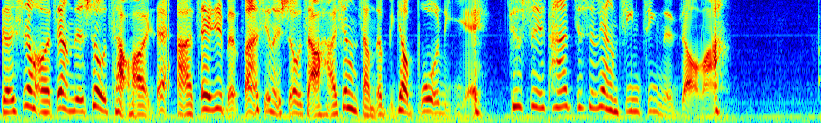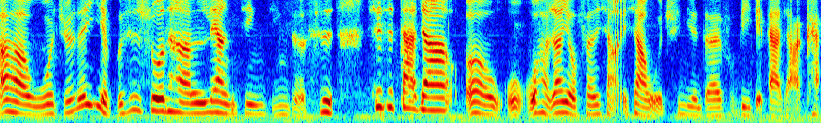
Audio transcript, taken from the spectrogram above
可是哦，这样的寿草哈，啊，在日本发现的寿草好像长得比较玻璃耶。就是它，就是亮晶晶的，你知道吗？啊、呃，我觉得也不是说它亮晶晶的，是其实大家，呃，我我好像有分享一下我去年的 FB 给大家看，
